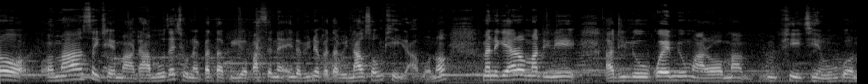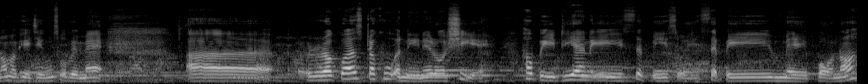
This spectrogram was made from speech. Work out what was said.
တော့အမစိတ်ထဲမှာဒါမိုးသက်ချိုနဲ့ပတ်သက်ပြီးတော့ personal interview နဲ့ပတ်သက်ပြီးနောက်ဆုံးဖြေတာပေါ့နော်မှန်တကယ်ကတော့မဒီနေ့ဒီလိုပွဲမျိုးမှာတော့မဖြေချင်ဘူးပေါ့နော်မဖြေချင်ဘူးဆိုပေမဲ့အာ request တစ်ခုအနေနဲ့တော့ရှိရယ် ဟုတ်ပြီ DNA စစ်ပေးဆိုရင်စစ်ပေးမယ်ပေါ့နော်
